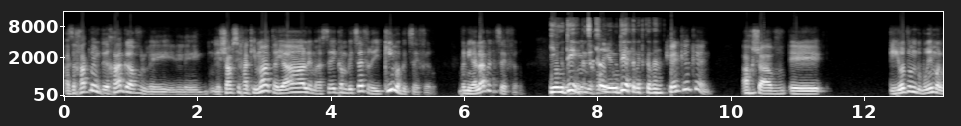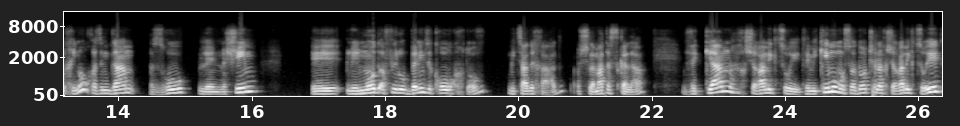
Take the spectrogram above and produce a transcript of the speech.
אז אחת מהם דרך אגב לשם שיחה כמעט היה למעשה גם בית ספר, היא הקימה בית ספר וניהלה בית ספר. יהודי, בית ספר יהודי אתה מתכוון. כן כן כן. עכשיו היות ומדברים על חינוך אז הם גם עזרו לנשים ללמוד אפילו בין אם זה קרוא וכתוב מצד אחד, השלמת השכלה וגם הכשרה מקצועית, הם הקימו מוסדות של הכשרה מקצועית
